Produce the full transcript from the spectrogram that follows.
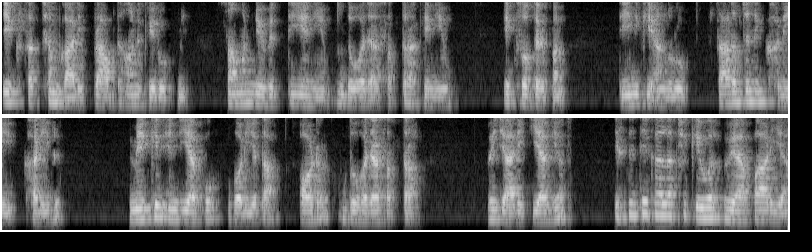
एक सक्षम कार्य प्रावधान के रूप में सामान्य वित्तीय नियम 2017 के नियम, एक सौ तिरपन, तीन के अनुरूप सार्वजनिक खरीद, मेक इन इंडिया को वरीयता ऑर्डर 2017 भी जारी किया गया। इस नीति का लक्ष्य केवल व्यापार या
